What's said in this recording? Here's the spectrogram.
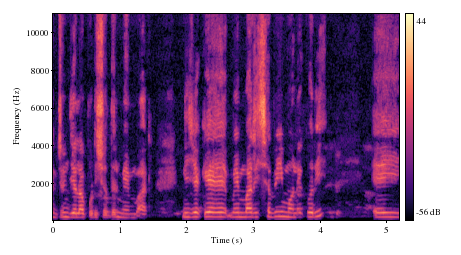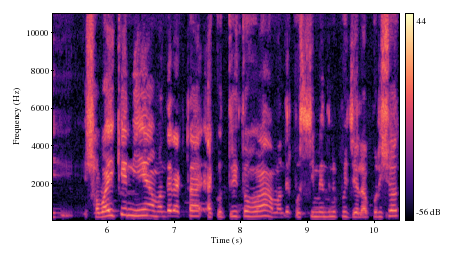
একজন জেলা পরিষদের মেম্বার। নিজেকে মেম্বার হিসাবেই মনে করি। এই সবাইকে নিয়ে আমাদের একটা একত্রিত হওয়া আমাদের পশ্চিম মেদিনীপুর জেলা পরিষদ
